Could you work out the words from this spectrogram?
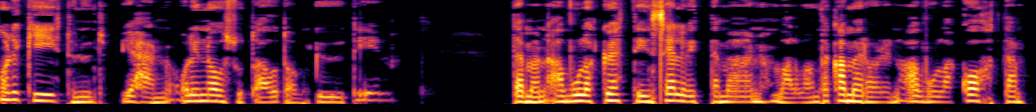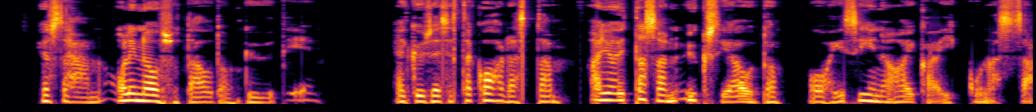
oli kiihtynyt ja hän oli noussut auton kyytiin. Tämän avulla kyettiin selvittämään valvontakameroiden avulla kohta, jossa hän oli noussut auton kyytiin. Ja kyseisestä kohdasta ajoi tasan yksi auto ohi siinä aikaikkunassa.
